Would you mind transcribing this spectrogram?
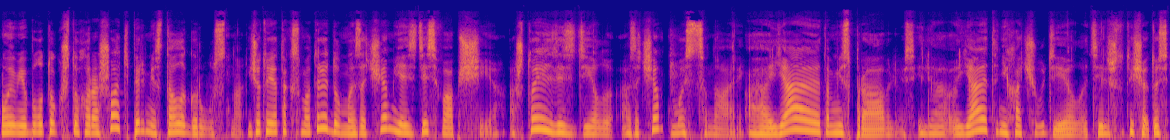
ой, мне было только что хорошо, а теперь мне стало грустно. И что-то я так смотрю и думаю, зачем я здесь вообще? А что я здесь делаю? А зачем мой сценарий? А я там не справлюсь, или я это не хочу делать, или что-то еще. То есть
